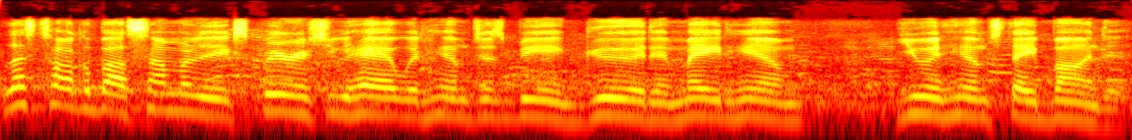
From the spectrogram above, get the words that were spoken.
let's talk about some of the experience you had with him just being good and made him, you and him stay bonded.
